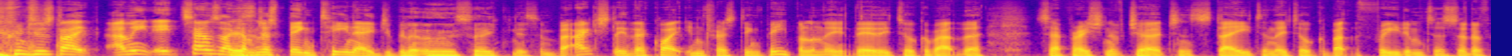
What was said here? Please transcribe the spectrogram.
I'm just like I mean, it sounds like Isn't I'm just being teenage, you'd be like, oh, Satanism. But actually, they're quite interesting people, and they, they they talk about the separation of church and state, and they talk about the freedom to sort of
